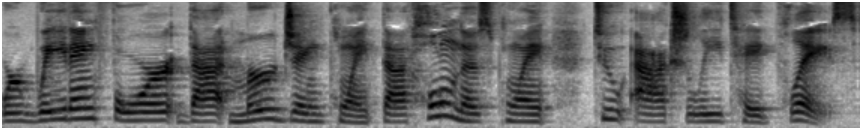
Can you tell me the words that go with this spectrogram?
We're waiting for that merging point, that wholeness point to actually take place.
